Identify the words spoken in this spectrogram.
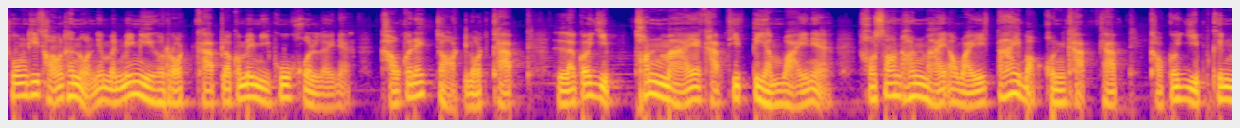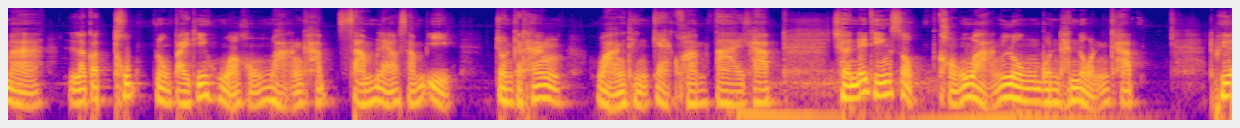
ช่วงที่ท้องถนนเนี่ยมันไม่มีรถครับ แล้วก็ไม่มีผู้คนเลยเนี่ยเขาก็ได้จอดรถครับ แล้วก็หยิบท่อนไม้ครับที่เตรียมไว้เนี่ยเขาซ่อนท่อนไม้เอาไว้ใต้เบาะคนขับครับ เขาก็หยิบขึ้นมา แล้วก็ทุบลงไปที่หัวของหวางครับ ซ้ำแล้วซ้ำอีก จนกระทั่งหวางถึงแก่ความตายครับ เชิญได้ทิ้งศพของหวางลงบนถนนครับ เพื่อ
